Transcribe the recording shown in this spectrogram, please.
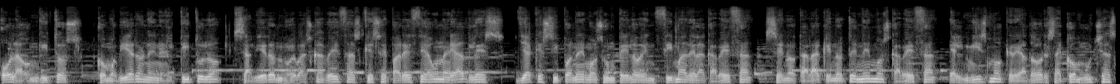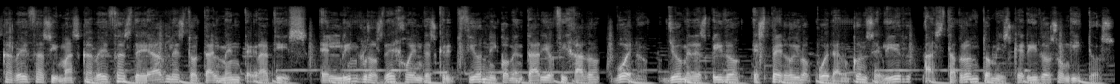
Hola honguitos, como vieron en el título, salieron nuevas cabezas que se parece a una Eadles, ya que si ponemos un pelo encima de la cabeza, se notará que no tenemos cabeza, el mismo creador sacó muchas cabezas y más cabezas de Eadles totalmente gratis, el link los dejo en descripción y comentario fijado, bueno, yo me despido, espero y lo puedan conseguir, hasta pronto mis queridos honguitos.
